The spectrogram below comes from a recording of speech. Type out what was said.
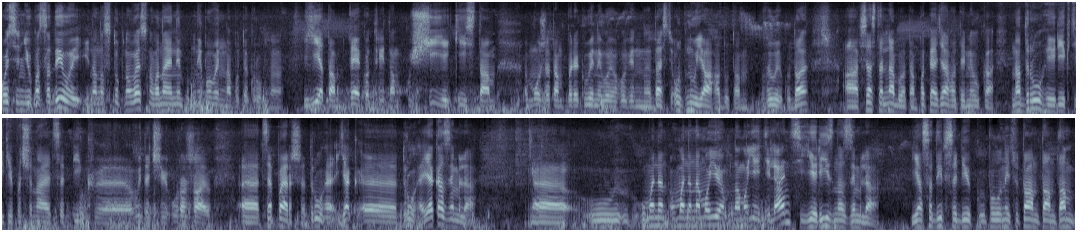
осінню посадили, і на наступну весну вона не, не повинна бути крупною. Є там декотрі там кущі, якісь там, може там переклинило його, він дасть одну ягоду там велику, да? а вся остальна була там по 5 ягод і мілка. На другий рік тільки починається пік е, видачі урожаю. Е, Це перше. Друге, як, е, друге, яка земля? Е, У, у, мене, у мене на, моє, на моїй ділянці є різна земля. Я садив собі полуницю там, там, там,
